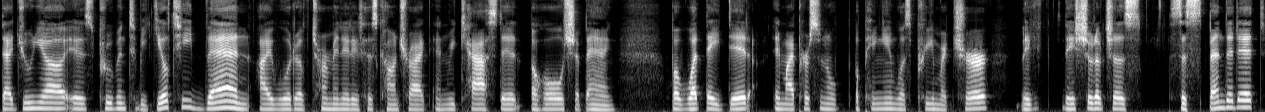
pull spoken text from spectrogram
that Junya is proven to be guilty, then I would have terminated his contract and recasted the whole shebang. But what they did, in my personal opinion, was premature. They they should have just suspended it,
